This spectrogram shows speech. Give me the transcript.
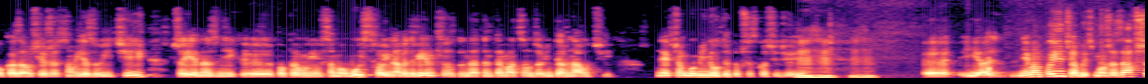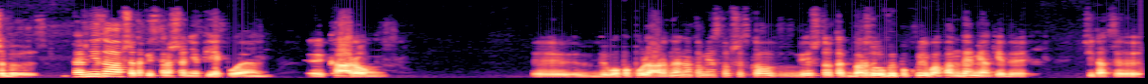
Okazało się, że są jezuici, że jeden z nich y, popełnił samobójstwo i nawet wiem, co na ten temat sądzą internauci. Nie w ciągu minuty to wszystko się dzieje. Mhm. E, Ja nie mam pojęcia, być może zawsze, pewnie zawsze takie straszenie piekłem, y, karą było popularne, natomiast to wszystko, wiesz, to tak bardzo wypukliła pandemia, kiedy ci tacy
